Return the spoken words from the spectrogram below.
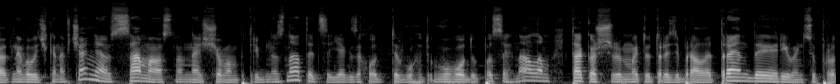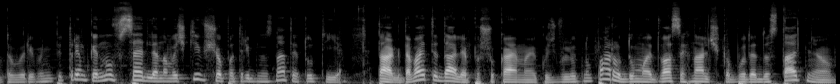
от невеличке навчання. Саме основне, що вам потрібно знати, це як заходити в угоду по сигналам. Також ми тут розібрали тренди, рівень супротиву, рівень підтримки. Ну, все для новачків, що потрібно знати, тут є. Так, давайте далі пошукаємо якусь валютну пару. Думаю, два сигнальчика буде достатньо.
